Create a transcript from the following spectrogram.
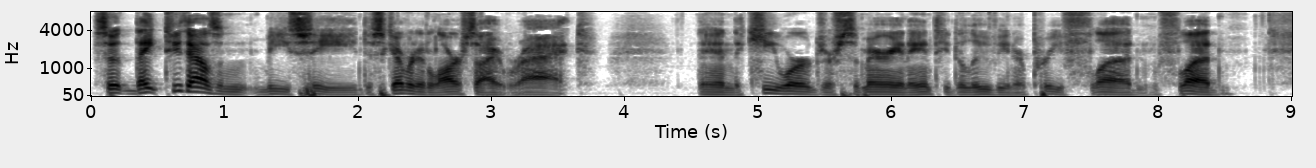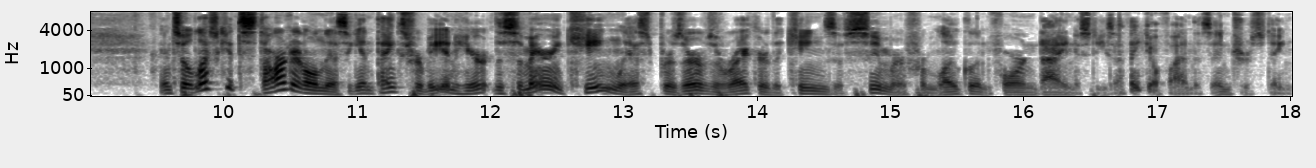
So, date 2000 BC, discovered in Larsa, Iraq, and the keywords are Sumerian, antediluvian, or pre flood and flood. And so let's get started on this. Again, thanks for being here. The Sumerian king list preserves a record of the kings of Sumer from local and foreign dynasties. I think you'll find this interesting,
